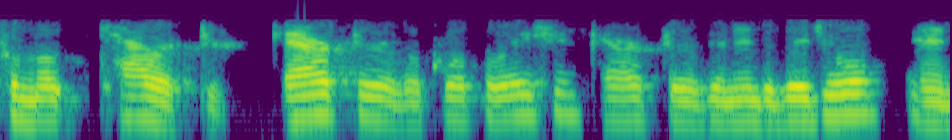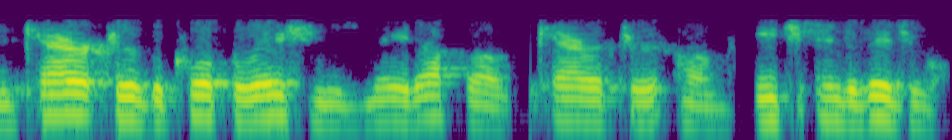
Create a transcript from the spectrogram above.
promote character. Character of a corporation, character of an individual, and character of the corporation is made up of character of each individual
